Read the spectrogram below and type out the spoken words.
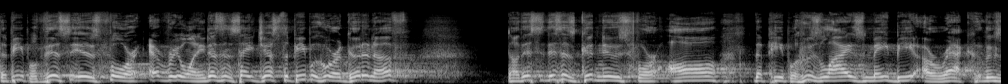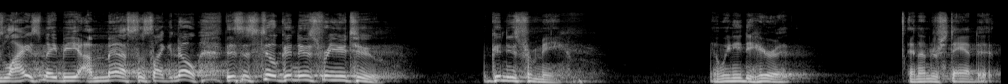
the people. This is for everyone. He doesn't say just the people who are good enough. No, this, this is good news for all the people whose lives may be a wreck, whose lives may be a mess. It's like, no, this is still good news for you too. Good news for me. And we need to hear it and understand it.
